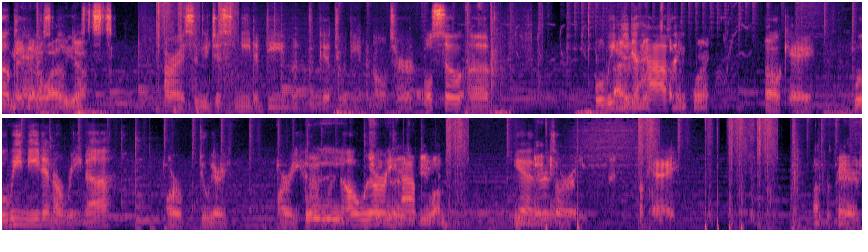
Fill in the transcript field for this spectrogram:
Okay, Made that a while so ago. you'll Alright, so we just need a demon to get to a demon altar. Also, um, will we I need already to made the have? summon for it. Okay, will we need an arena, or do we already already have There- one? Oh, we already already have. be one. Yeah, the there's making. already. Okay, Unprepared.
